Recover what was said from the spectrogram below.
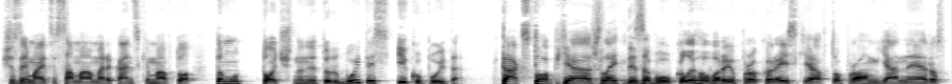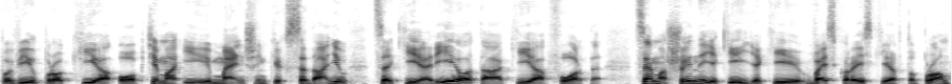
що займаються саме американськими авто, тому точно не турбуйтесь і купуйте. Так, стоп, я ж ледь не забув. Коли говорив про корейський автопром, я не розповів про Kia Optima і меншеньких седанів. Це Kia Rio та Kia Forte. Це машини, які, як і весь корейський автопром,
